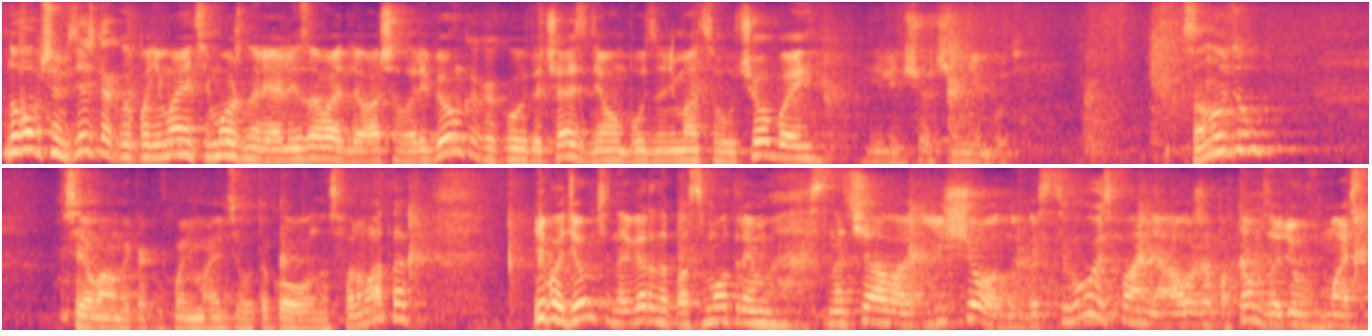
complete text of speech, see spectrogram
Ну, в общем, здесь, как вы понимаете, можно реализовать для вашего ребенка какую-то часть, где он будет заниматься учебой или еще чем-нибудь. Санузел. Все ванны, как вы понимаете, вот такого у нас формата. И пойдемте, наверное, посмотрим сначала еще одну гостевую спальню, а уже потом зайдем в мастер.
